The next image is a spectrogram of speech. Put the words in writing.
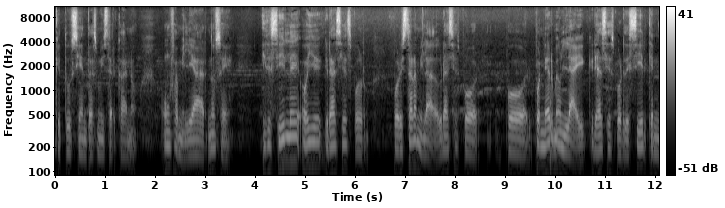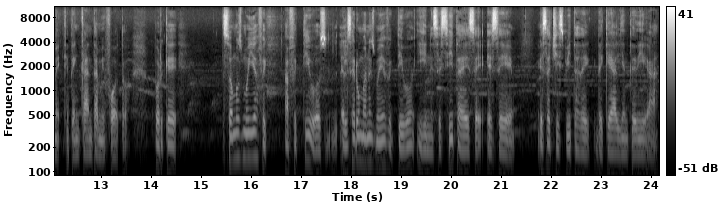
que tú sientas muy cercano, un familiar, no sé, y decirle, oye, gracias por, por estar a mi lado, gracias por, por ponerme un like, gracias por decir que, que te encanta mi foto, porque somos muy afectivos, el ser humano es muy afectivo y necesita ese, ese, esa chispita de, de que alguien te diga,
